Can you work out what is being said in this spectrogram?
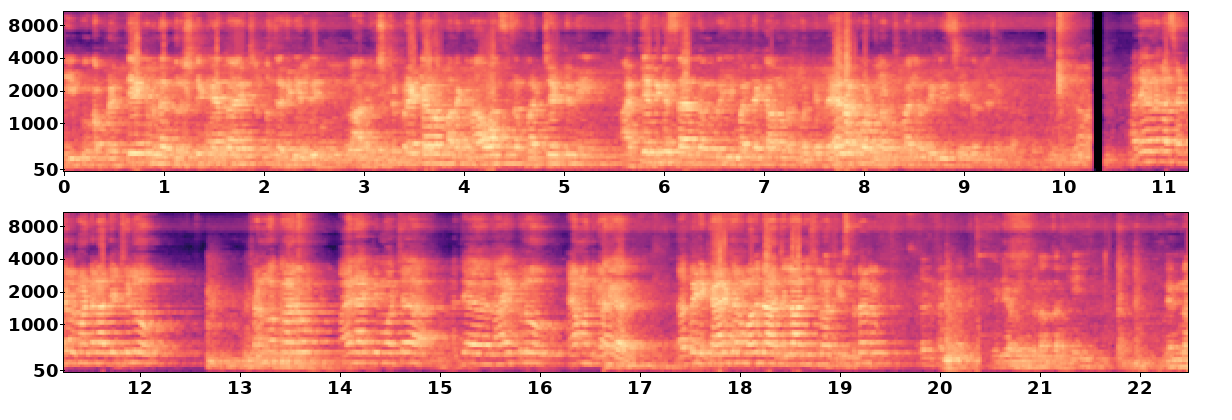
ఈ ఒక ప్రత్యేకమైన దృష్టి కేటాయించడం జరిగింది. ఆ దృష్టి ప్రకారం మనకు రావాల్సిన బడ్జెట్ని అత్యధిక శాతంలో ఈ మధ్య కాలంలో కొన్ని వేల కోట్ల రూపాయలు రిలీజ్ చేయడం జరిగింది. అదేవిధంగా సెంట్రల్ మండల అధ్యక్షులు షణ్ముఖ్ గారు మైనారిటీ మోర్చా నాయకులు హేమంత్ గారు. గారు ఈ కార్యక్రమం మొదట జిల్లా అధ్యక్షులు తీసుకున్నారు మీడియా మిత్రులందరికీ నిన్న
